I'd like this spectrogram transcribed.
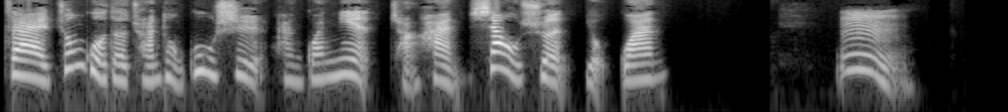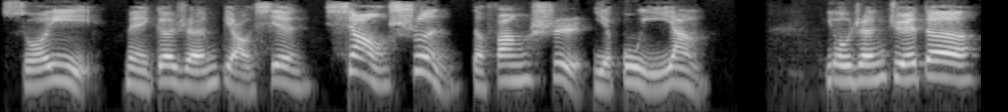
在中国的传统故事和观念，常和孝顺有关。嗯，所以每个人表现孝顺的方式也不一样。有人觉得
